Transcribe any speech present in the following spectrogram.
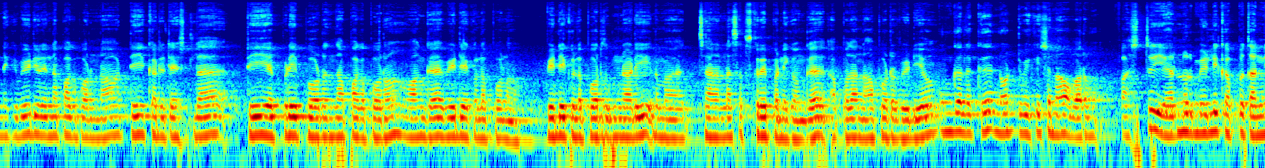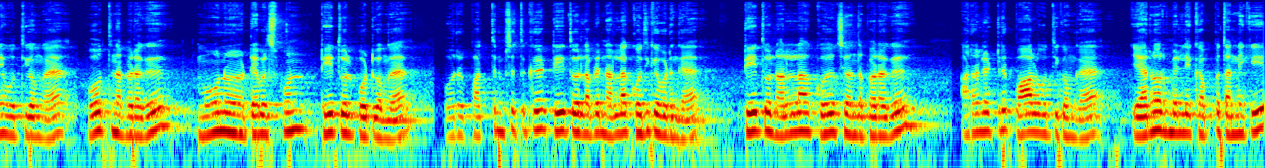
இன்றைக்கி வீடியோவில் என்ன பார்க்க போகிறோம்னா டீ கடை டேஸ்ட்டில் டீ எப்படி போடுறதுன்னு தான் பார்க்க போகிறோம் வாங்க வீடியோக்குள்ளே போகலாம் வீடியோக்குள்ளே போகிறதுக்கு முன்னாடி நம்ம சேனலை சப்ஸ்கிரைப் பண்ணிக்கோங்க. அப்போ தான் நான் போடுற வீடியோ உங்களுக்கு நோட்டிஃபிகேஷனாக வரும். ஃபஸ்ட்டு இரநூறு மில்லி கப்பு தண்ணி ஊற்றிக்கோங்க ஊற்றின பிறகு மூணு டேபிள் ஸ்பூன் டீ தூள் போட்டுக்கோங்க. ஒரு பத்து நிமிஷத்துக்கு டீ தூள் அப்படியே நல்லா கொதிக்க விடுங்க. டீ தூள் நல்லா கொதித்து வந்த பிறகு அரை லிட்ரு பால் ஊற்றிக்கோங்க இரநூறு மில்லி கப்பு தண்ணிக்கு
